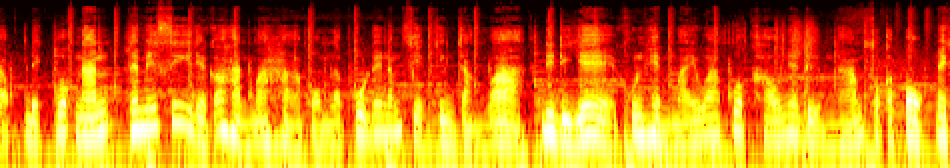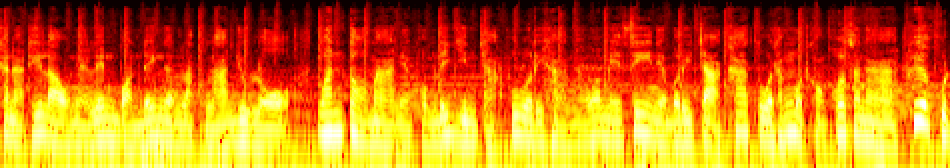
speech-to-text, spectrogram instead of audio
กับเด็กพวกนั้น และเมสซี่เนี่ยก็หันมาหาผมและพูดด้วยน้ำเสียงจริงจังว่าดิดิเย่คุณเห็นไหมว่าพวกเขาเนี่ยดื่มน้ำสกปรกในขณะที่เราเนี่ยเล่นบอลได้เงินหลักล้านยูโรวันต่อมาเนี่ยผมได้ได้ยินจากผู้บริหารนะว่าเมซี่เนี่ยบริจาคค่าตัวทั้งหมดของโฆษณา เพื่อขุด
